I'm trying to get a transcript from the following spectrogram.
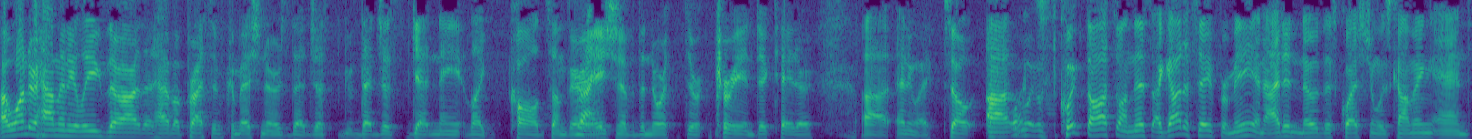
I wonder how many leagues there are that have oppressive commissioners that just that just get na- like called some variation of the North Korean dictator. Uh, anyway, so uh, w- quick thoughts on this. I got to say for me, and I didn't know this question was coming, and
